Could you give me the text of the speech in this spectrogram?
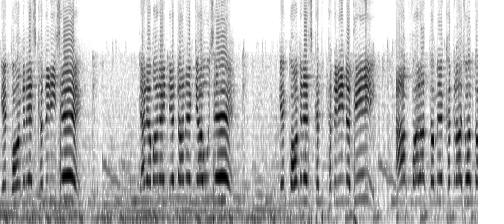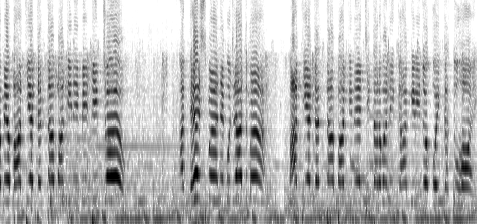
કે કોંગ્રેસ ખદડી છે. ત્યારે અમારે નેતાને કહેવું છે કે કોંગ્રેસ ખદડી નથી. આપ વાળા તમે ખતરા છો, તમે ભારતીય જનતા પાર્ટીની બી ટીમ છો. આ દેશમાં અને ગુજરાતમાં ભારતીય જનતા પાર્ટીને જીતાડવાની કામગીરી જો કોઈ કરતું હોય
